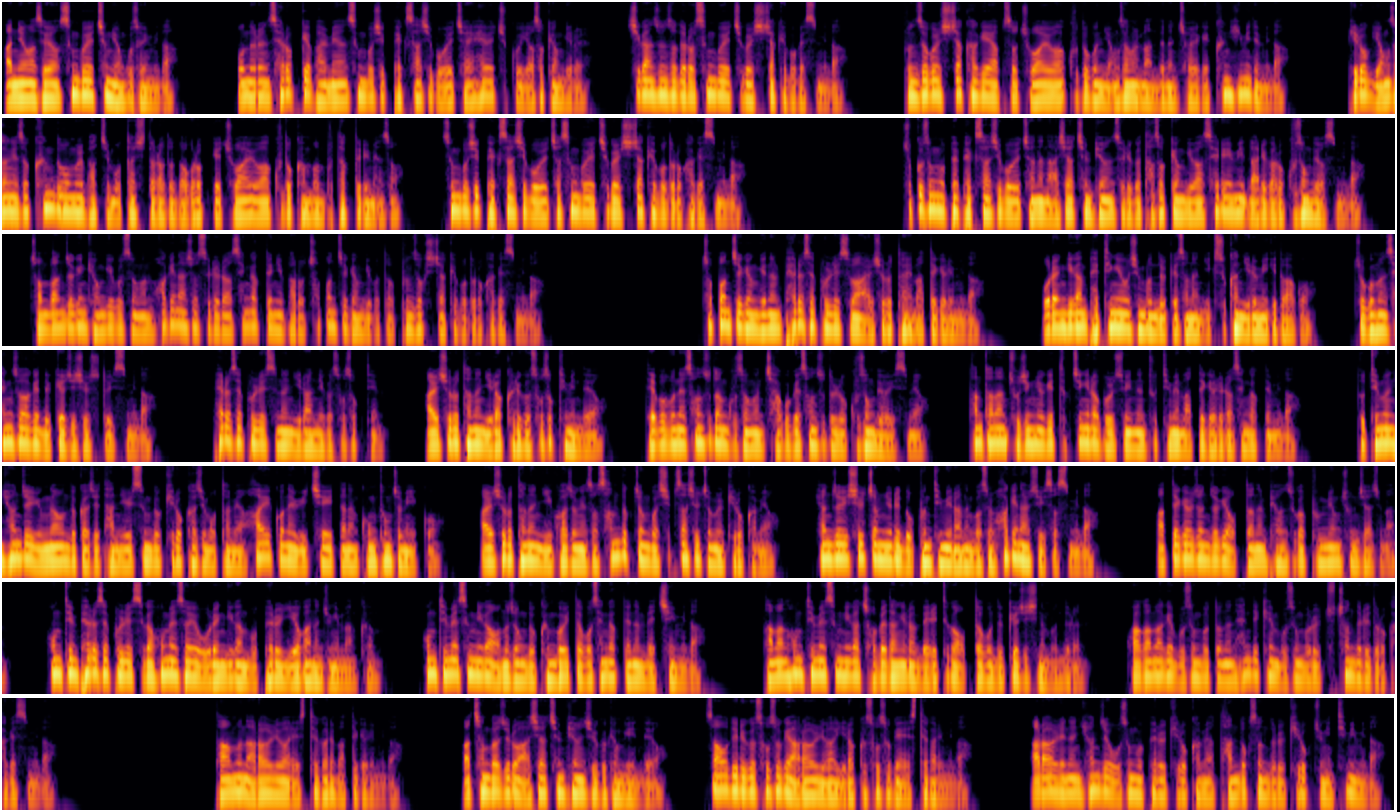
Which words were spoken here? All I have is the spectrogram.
안녕하세요. 승부 예측 연구소입니다. 오늘은 새롭게 발매한 승부식 145회차의 해외 축구 6경기를 시간 순서대로 승부 예측을 시작해 보겠습니다. 분석을 시작하기에 앞서 좋아요와 구독은 영상을 만드는 저에게 큰 힘이 됩니다. 비록 영상에서 큰 도움을 받지 못하시더라도 너그럽게 좋아요와 구독 한번 부탁드리면서 승부식 145회차 승부 예측을 시작해 보도록 하겠습니다. 축구 승무패 145회차는 아시아 챔피언스 리그 5경기와 세리에 및 라리가로 구성되었습니다. 전반적인 경기 구성은 확인하셨으리라 생각되니 바로 첫 번째 경기부터 분석 시작해 보도록 하겠습니다. 첫 번째 경기는 페르세폴리스와 알슈르타의 맞대결입니다. 오랜 기간 배팅해 오신 분들께서는 익숙한 이름이기도 하고 조금은 생소하게 느껴지실 수도 있습니다. 페르세폴리스는 이란 리그 소속팀, 알슈르타는 이라크 리그 소속팀인데요. 대부분의 선수단 구성은 자국의 선수들로 구성되어 있으며 탄탄한 조직력이 특징이라 볼 수 있는 두 팀의 맞대결이라 생각됩니다. 두 팀은 현재 6라운드까지 단 1승도 기록하지 못하며 하위권에 위치해 있다는 공통점이 있고 알슈르타는 이 과정에서 3득점과 14실점을 기록하며 현저히 실점률이 높은 팀이라는 것을 확인할 수 있었습니다. 맞대결 전적이 없다는 변수가 분명 존재하지만 홈팀 페르세폴리스가 홈에서의 오랜 기간 무패를 이어가는 중인 만큼 홈팀의 승리가 어느 정도 근거 있다고 생각되는 매치입니다. 다만 홈팀의 승리가 저배당이라 메리트가 없다고 느껴지시는 분들은 과감하게 무승부 또는 핸디캡 무승부를 추천드리도록 하겠습니다. 다음은 아라울리와 에스테갈의 맞대결입니다. 마찬가지로 아시아 챔피언실그 경기인데요. 사우디리그 소속의 아라울리와 이라크 소속의 에스테갈입니다. 아라울리는 현재 우승 무패를 기록하며 단독 선두를 기록 중인 팀입니다.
